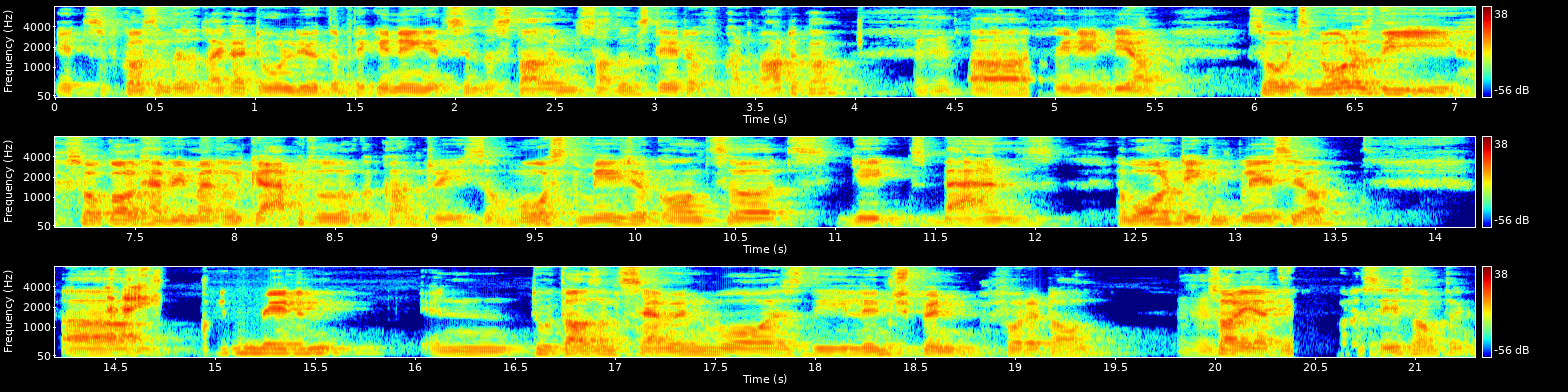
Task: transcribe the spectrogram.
it's of course in the like I told you at the beginning, it's in the southern southern state of Karnataka Mhm. uh, in India. So it's known as the so-called heavy metal capital of the country. So most major concerts, gigs, bands have all taken place here. Um, Nice. Maiden in 2007 was the linchpin for it all. Mhm. Sorry, I think you want to say something.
